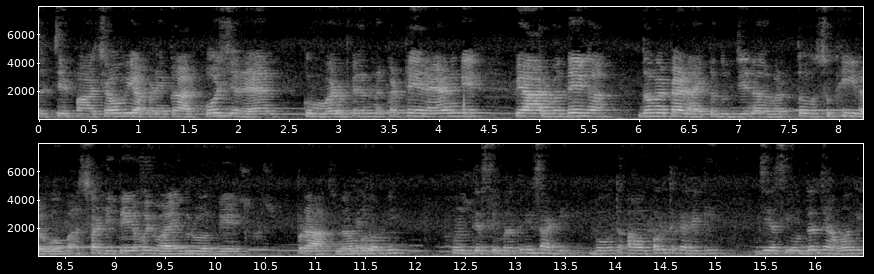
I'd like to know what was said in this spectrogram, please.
ਸੱਚੇ ਪਾਤਸ਼ਾਹ ਉਹ ਵੀ ਆਪਣੇ ਘਰ ਖੁਸ਼ ਰਹਿਣ ਘੁੰਮਣ ਫਿਰਨ ਇਕੱਠੇ ਰਹਿਣਗੇ ਪਿਆਰ ਵਧੇਗਾ। ਦੋਵੇਂ ਭੈਣਾਂ ਇੱਕ ਦੂਜੇ ਨਾਲ ਵਰਤੋ ਸੁਖੀ ਰਹੋ ਬਸ ਸਾਡੀ ਤੇ ਇਹੋ ਹੀ ਵਾਹਿਗੁਰੂ ਅੱਗੇ ਪ੍ਰਾਰਥਨਾ ਨਹੀਂ। ਮੰਮੀ ਹੁਣ ਤੇ ਸਿਮਰਤ ਵੀ ਸਾਡੀ ਬਹੁਤ ਆਓ ਭਗਤ ਕਰੇਗੀ। ਜੇ ਅਸੀਂ ਉਧਰ ਜਾਵਾਂਗੇ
